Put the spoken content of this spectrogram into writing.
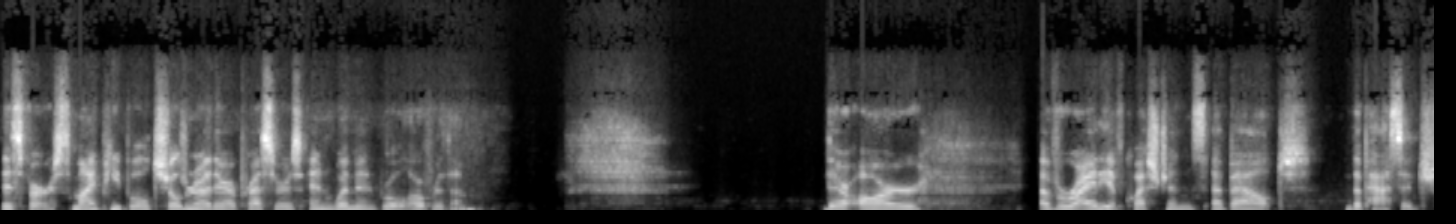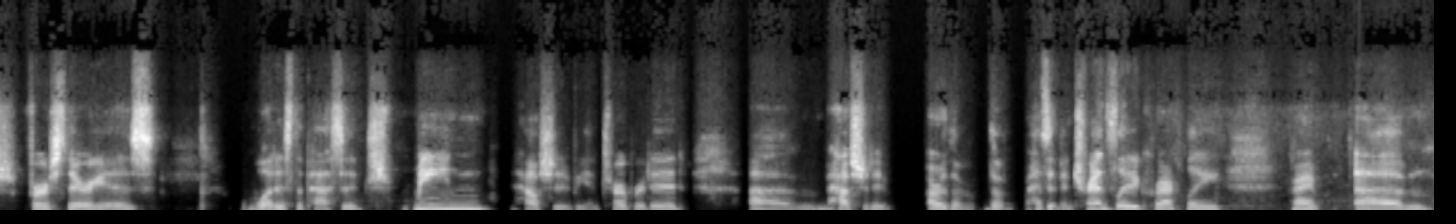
this verse My people, children are their oppressors, and women rule over them. There are a variety of questions about the passage. First, there is what does the passage mean? How should it be interpreted? Um, how should it are the the has it been translated correctly? Right. Um,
